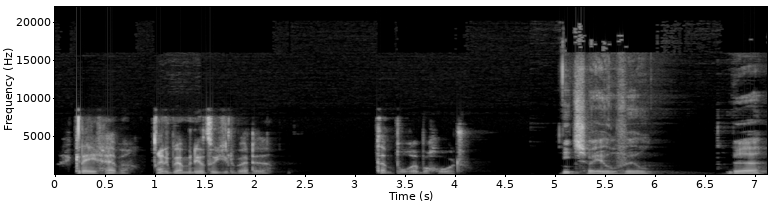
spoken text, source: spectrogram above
gekregen hebben. En ik ben benieuwd wat jullie bij de tempel hebben gehoord. Niet zo heel veel. We,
